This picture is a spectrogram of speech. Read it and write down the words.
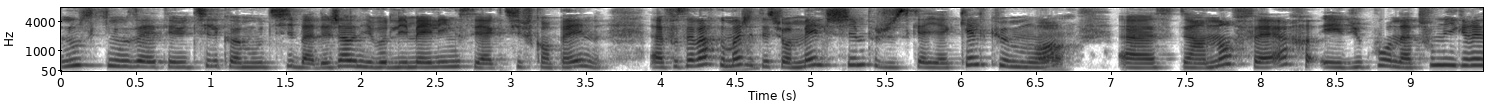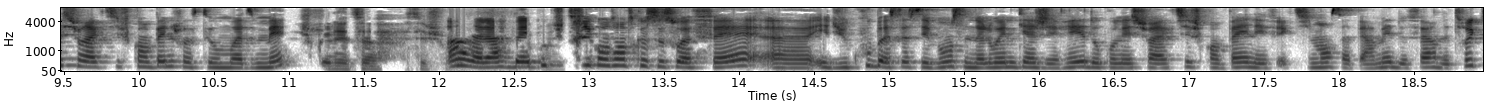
nous, ce qui nous a été utile comme outil, bah, déjà au niveau de l'emailing, c'est ActiveCampaign. Il euh, faut savoir que moi, mhm. j'étais sur MailChimp jusqu'à il y a quelques mois. Ah. Euh, c'était un enfer. Et du coup, on a tout migré sur ActiveCampaign, je crois que c'était au mois de mai. Je connais ça, c'est chaud. Ah là là, bah, écoute, je suis très contente que ce soit fait. Et du coup, bah, ça, c'est bon, c'est Nolwenn qui a géré. Donc, on est sur ActiveCampaign. Et effectivement, ça permet de faire des trucs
